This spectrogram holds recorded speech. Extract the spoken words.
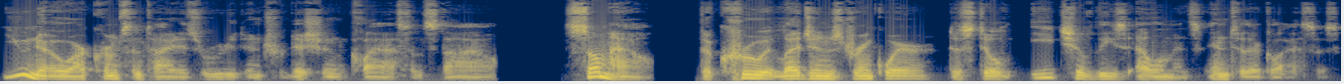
You know our Crimson Tide is rooted in tradition, class, and style. Somehow, the crew at Legends Drinkware distilled each of these elements into their glasses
